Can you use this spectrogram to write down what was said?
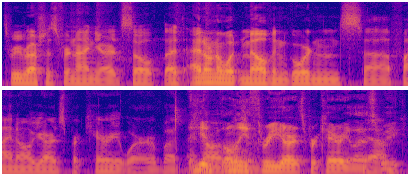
three rushes for nine yards. So I, I don't know what Melvin Gordon's uh, final yards per carry were, but I he had only wasn't- three yards per carry last Yeah. week.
